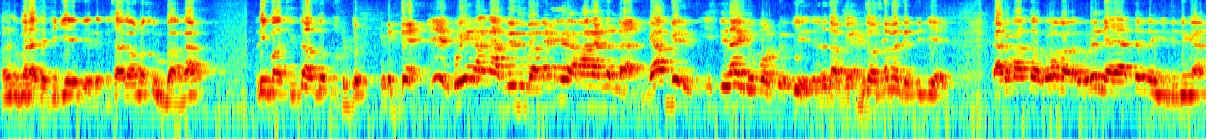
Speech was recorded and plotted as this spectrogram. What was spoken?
Nah, sebenarnya jadi kiai gitu. Misalnya ono sumbangan, 5 juta untuk bodoh. Kue orang ngambil sumbangan ini orang mangan tenan. Ngambil istilah itu bodoh. Iya, sudah tapi itu sama jadi dia. Karena mantap kalau kalau urin ya yatim yang jenengan.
